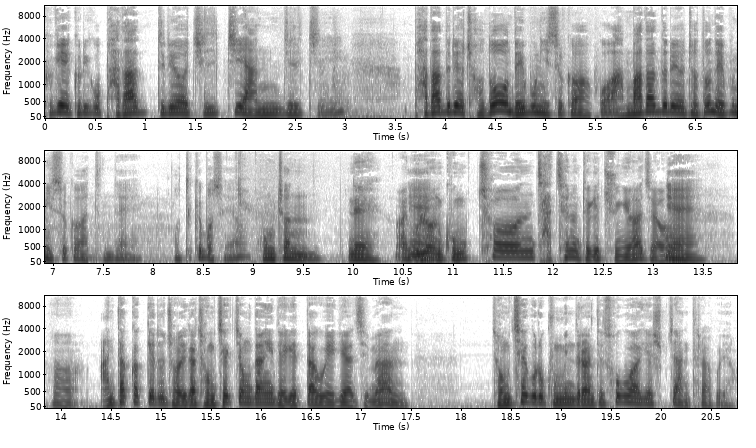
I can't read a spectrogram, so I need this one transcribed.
그게 그리고 받아들여질지 안 질지 받아들여져도 내분이 네 있을 것 같고 안 받아들여져도 내분이 네 있을 것 같은데 어떻게 보세요? 공천 네. 아니, 예. 물론 공천 자체는 되게 중요하죠. 예. 어, 안타깝게도 저희가 정책 정당이 되겠다고 얘기하지만 정책으로 국민들한테 소구하기가 쉽지 않더라고요.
